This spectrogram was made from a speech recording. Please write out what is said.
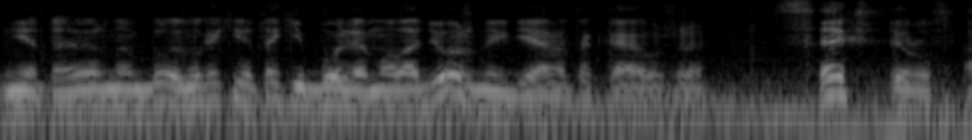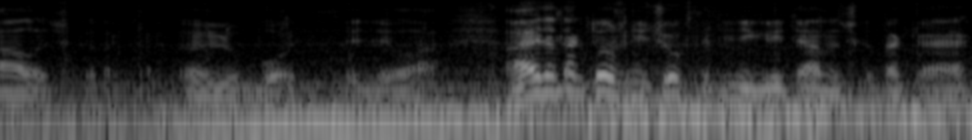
нет, наверное, было. Ну, какие-то такие более молодежные, где она такая уже секси русалочка такая, любовь, все дела. А это так тоже ничего, кстати, негритяночка такая.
